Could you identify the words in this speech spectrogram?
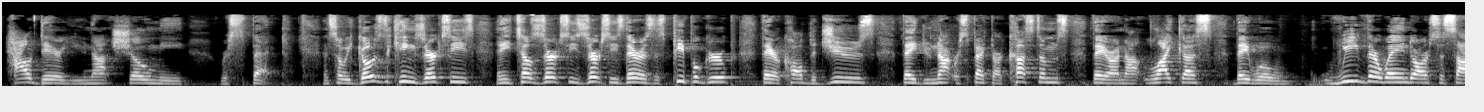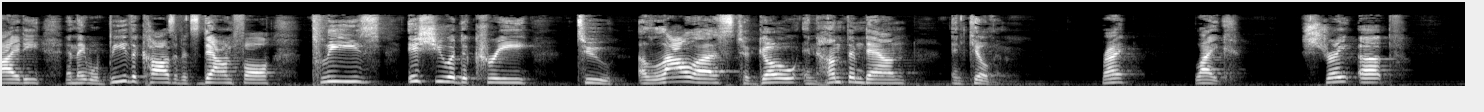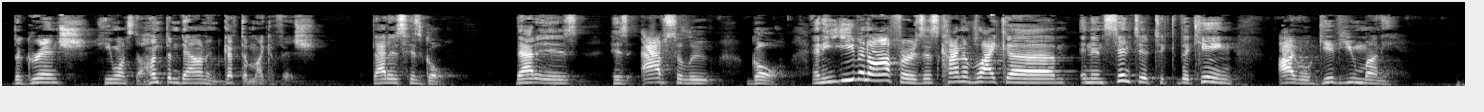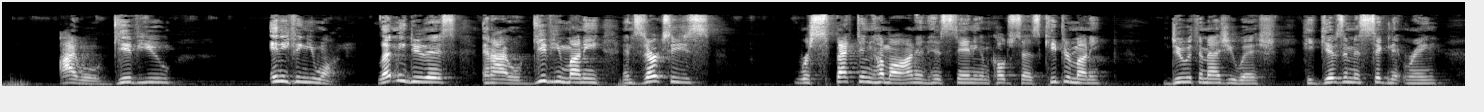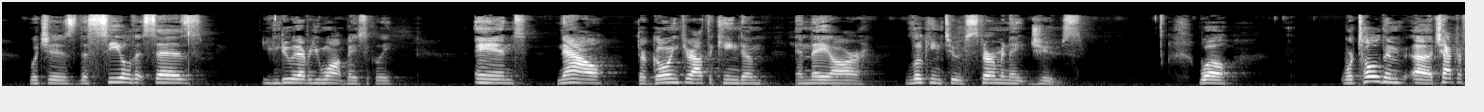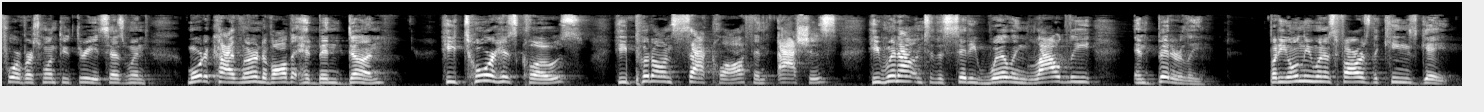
How dare you not show me respect. And so he goes to King Xerxes and he tells Xerxes, Xerxes, there is this people group. They are called the Jews. They do not respect our customs. They are not like us. They will weave their way into our society and they will be the cause of its downfall. Please issue a decree to allow us to go and hunt them down and kill them. Right? Like straight up the Grinch, he wants to hunt them down and gut them like a fish. That is his goal. That is his absolute goal. And he even offers as kind of like a, um, an incentive to the king I will give you money. I will give you anything you want. Let me do this, and I will give you money. And Xerxes, respecting Haman and his standing in the culture, says, Keep your money, do with him as you wish. He gives him his signet ring which is the seal that says you can do whatever you want, basically. And now they're going throughout the kingdom and they are looking to exterminate Jews. Well, we're told in uh, chapter 4, verse 1 through 3, it says, When Mordecai learned of all that had been done, he tore his clothes, he put on sackcloth and ashes, he went out into the city wailing loudly and bitterly. But he only went as far as the king's gate.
